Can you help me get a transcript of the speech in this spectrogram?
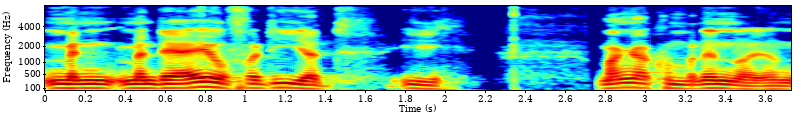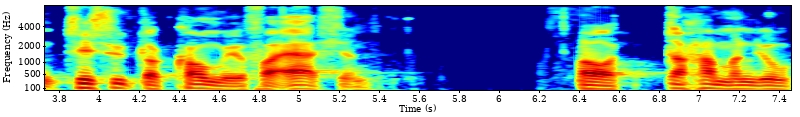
men, men det er jo fordi, at i mange af komponenterne til cykler kommer jo fra Asien. Og der har man jo,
